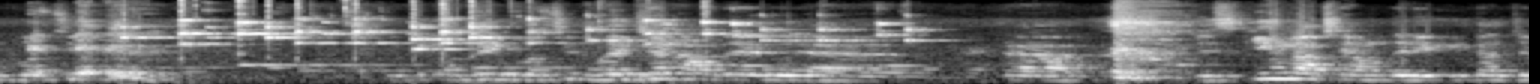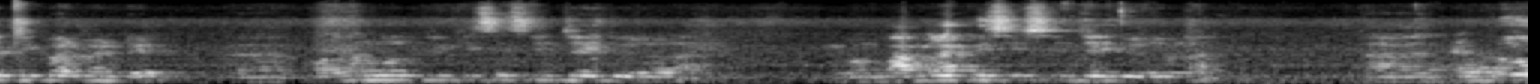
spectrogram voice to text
উপস্থিত ইতিমধ্যে উপস্থিত হয়েছেন আমাদের একটা স্কিম আছে আমাদের এগ্রিকালচার ডিপার্টমেন্টে প্রধানমন্ত্রী কৃষি সিঞ্চাই যোজনা এবং বাংলা কৃষি সিঞ্চাই যোজনা। দুটো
